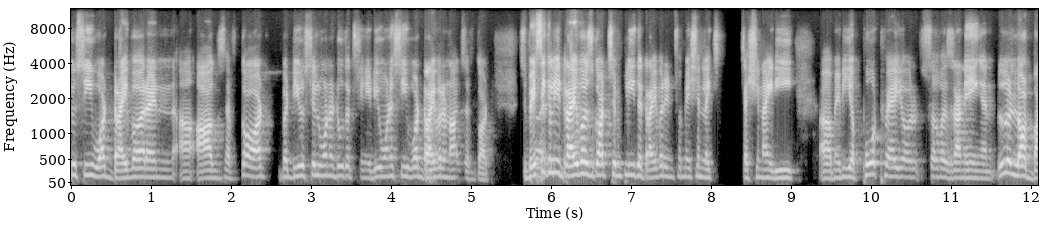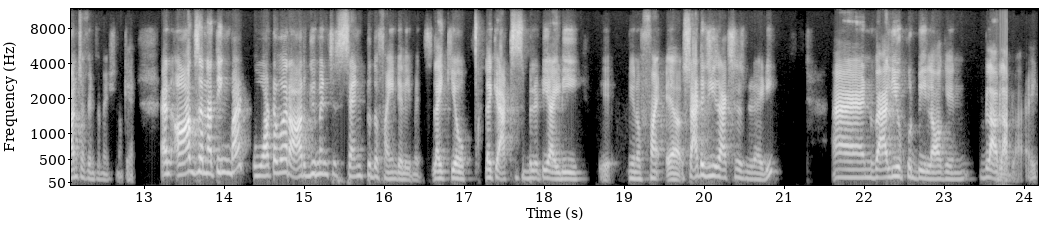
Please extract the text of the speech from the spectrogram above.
to see what driver and uh, args have got, but do you still want to do that? Do you want to see what driver and args have got? So basically drivers got simply the driver information like session ID, uh, maybe a port where your server is running and a lot bunch of information. Okay. And args are nothing but whatever arguments is sent to the find elements, like your like your accessibility ID, you know, find, uh, strategies accessibility ID and value could be login, blah, blah, blah, right?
